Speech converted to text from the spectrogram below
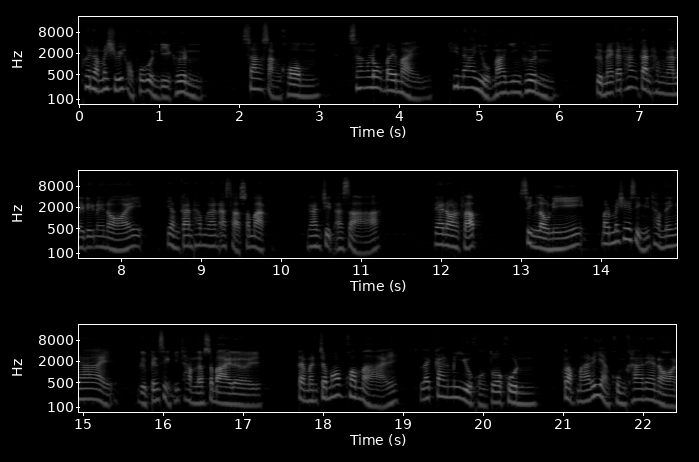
เพื่อทำให้ชีวิตของผู้อื่นดีขึ้น สร้างสังคม สร้างโลกใบใหม่ ที่น่าอยู่มากยิ่งขึ้น หรือแม้กระทั่งการทำงานเล็กๆ น้อยๆ อย่างการทำงานอาสาสมัคร งานจิตอาสา แน่นอนครับ สิ่งเหล่านี้มันไม่ใช่สิ่งที่ทำได้ง่าย หรือเป็นสิ่งที่ทำแล้วสบายเลย แต่มันจะมอบความหมายและการมีอยู่ของตัวคุณ กลับมาได้อย่างคุ้มค่าแน่นอน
